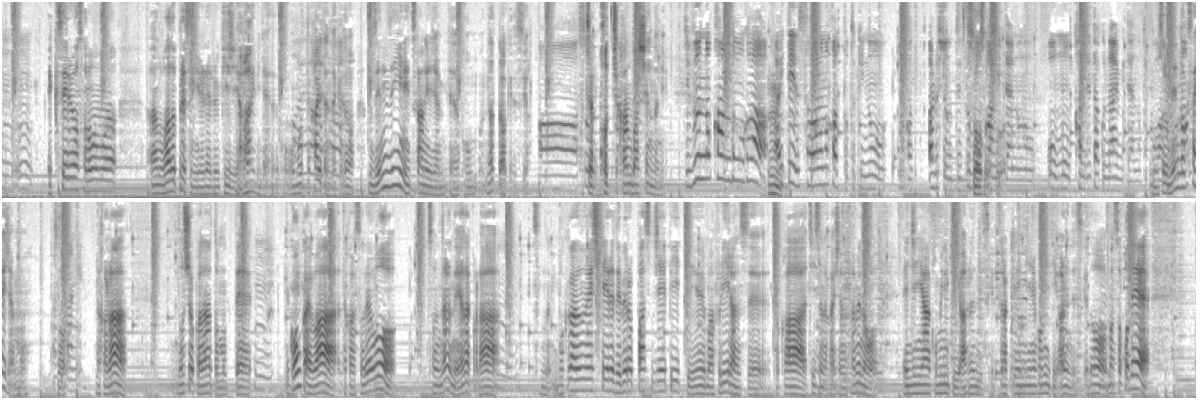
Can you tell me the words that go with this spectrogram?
エクセルをそのままあのワードプレスに入れれる記事やばいみたいなこう思って書いたんだけど、全然いいねつかねえじゃんみたいなこうなったわけですよ。ああこっちはこっち感動してんのに。自分の感動がうん相手に伝わらなかった時のなんかある種の絶望感みたいなのをもう感じたくないみたいなところもうそれめんどくさいじゃんもう。確かに。だからどうしようかなと思って。うん。で今回はだからそれをそうなるの嫌だから、うその僕が運営しているデベロッパース JP っていう、まあ、フリーランスとか小さな会社のためのエンジニアコミュニティがあるんですけどスラックエンジニアコミュニティがあるんですけど、うんまあ、そこで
